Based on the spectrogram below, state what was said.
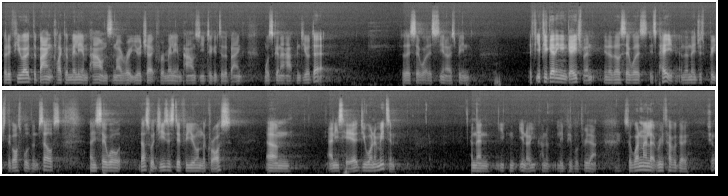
But if you owed the bank like a million pounds and I wrote you a check for a million pounds and you took it to the bank, what's going to happen to your debt? So they say, well, it's, you know, it's been, if, if you're getting engagement, you know, they'll say, well, it's, it's paid. And then they just preach the gospel to themselves. And you say, well, that's what Jesus did for you on the cross. Um, and he's here. Do you want to meet him? And then you can, you know, you kind of lead people through that. Yeah. So why don't I let Ruth have a go? Sure.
